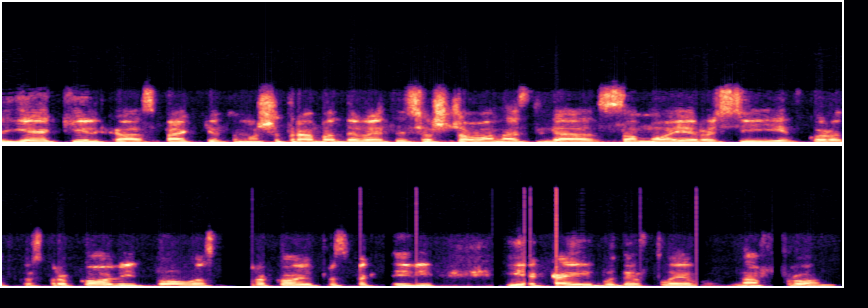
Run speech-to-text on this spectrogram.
є кілька аспектів, тому що треба дивитися, що вона для самої Росії в короткостроковій, довгостроковій перспективі, і який буде вплив на фронт.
